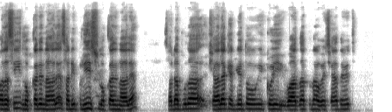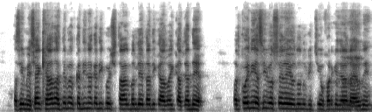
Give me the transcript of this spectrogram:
ਪਰ ਅਸੀਂ ਲੋਕਾਂ ਦੇ ਨਾਲ ਆ, ਸਾਡੀ ਪੁਲਿਸ ਲੋਕਾਂ ਦੇ ਨਾਲ ਆ। ਸਾਡਾ ਪੂਰਾ ਖਿਆਲ ਹੈ ਕਿ ਅੱਗੇ ਤੋਂ ਵੀ ਕੋਈ ਵਾਰਦਾਤ ਨਾ ਹੋਵੇ ਸ਼ਹਿਰ ਦੇ ਵਿੱਚ। ਅਸੀਂ ਹਮੇਸ਼ਾ ਖਿਆਲ ਰੱਖਦੇ ਪਰ ਕਦੀ ਨਾ ਕਦੀ ਕੋਈ ਸ਼ੈਤਾਨ ਬੰਦੇ ਇਦਾਂ ਦੀ ਕਾਰਵਾਈ ਕਰ ਜਾਂਦੇ ਆ। ਪਰ ਕੋਈ ਨਹੀਂ ਅਸੀਂ ਵੀ ਉਸ ਵੇਲੇ ਉਹਨਾਂ ਨੂੰ ਵਿੱਚੋਂ ਫੜ ਕੇ ਜਿਹੜਾ ਲੈ ਆਉਂਦੇ ਹਾਂ।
